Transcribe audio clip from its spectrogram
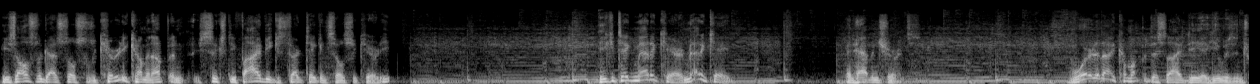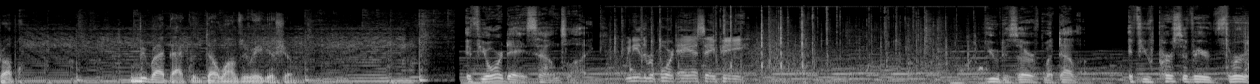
He's also got Social Security coming up and 65 he can start taking Social Security. He can take Medicare and Medicaid and have insurance. Where did I come up with this idea he was in trouble? We'll be right back with Del Walmsley Radio Show. If your day sounds like We need the report ASAP. You deserve Modelo, if you've persevered through,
